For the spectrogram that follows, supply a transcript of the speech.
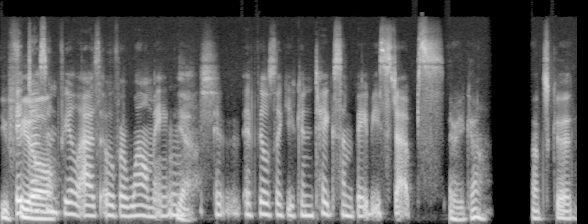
you feel It doesn't feel as overwhelming. yes. It, it feels like you can take some baby steps. There you go. That's good.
